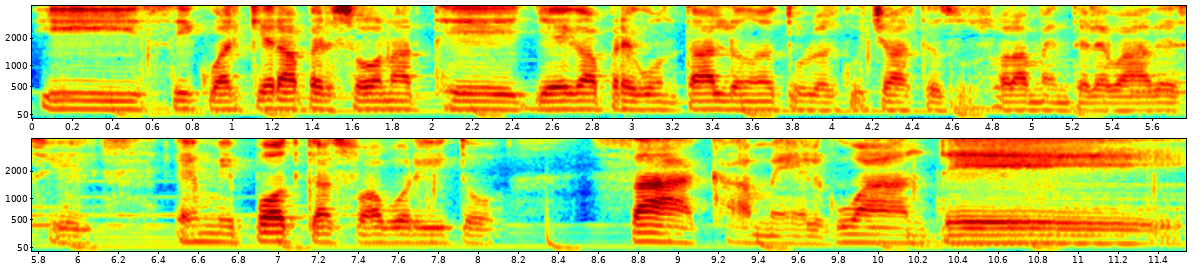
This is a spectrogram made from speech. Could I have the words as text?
Y si cualquiera persona te llega a preguntar dónde tú lo escuchaste, tú solamente le vas a decir en mi podcast favorito, sácame el guante.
